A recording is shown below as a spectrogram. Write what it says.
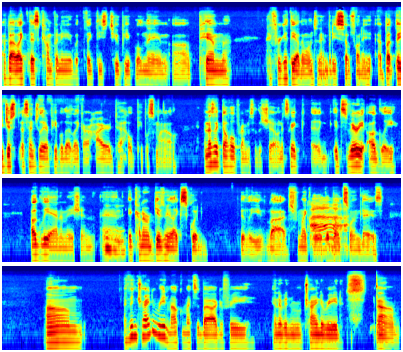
about like this company with like these two people named uh, Pim. I forget the other one's name, but he's so funny. But they just essentially are people that like are hired to help people smile, and that's like the whole premise of the show. And it's like uh, it's very ugly, ugly animation, and mm-hmm. it kind of gives me like Squid Billy vibes from like old ah. Adult Swim days. Um, I've been trying to read Malcolm X's biography, and I've been trying to read um,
